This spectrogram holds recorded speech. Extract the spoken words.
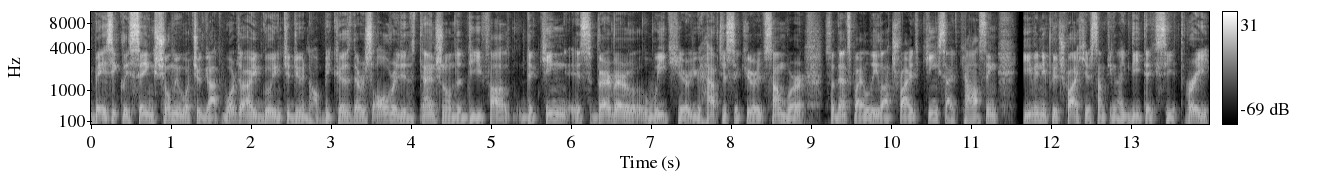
basically saying show me what you got. What are you going to do now? Because there is already the tension on the d file. the king is very very weak here. You have to secure it somewhere. So that's why Leela tried kingside castling even if you try here something like d takes c3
